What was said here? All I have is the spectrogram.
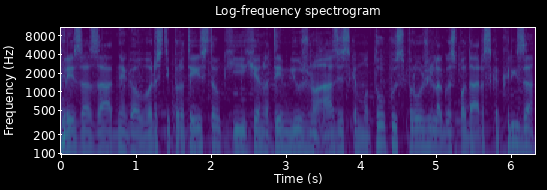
Gre za zadnjega v vrsti protestov, ki jih je na tem južnoazijskem otoku sprožila gospodarska kriza,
